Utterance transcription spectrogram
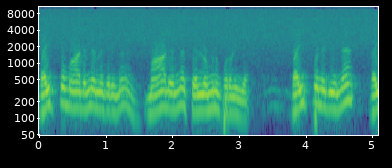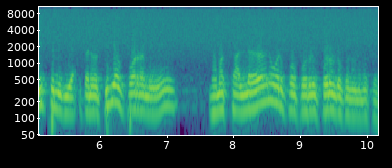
வைப்பு மாடுன்னு என்ன தெரியுமா? மாடுன்னா செல்லும்னு பொருளுங்க வைப்பு நிதினா வைப்பு நிதியா. இப்ப நம்ம பிஎஃப் போடுறோமே நமக்கு அல்லன்னு ஒரு பொருள் பொருள் இருக்கணும் நமக்கு.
